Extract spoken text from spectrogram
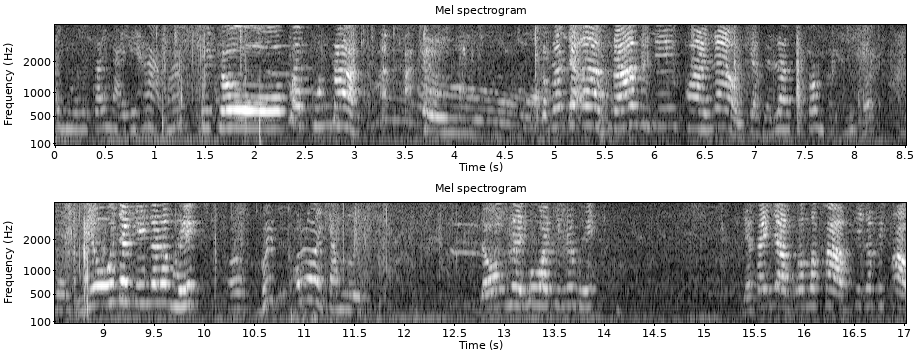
อายุไปไหนไปหามาไม่โจขอบคุณค่ะ ต้มกะทิก่อนมิวจะกินกับน้ำพริกเออเฮ้ยอร่อยจังเลยดองเลยบัวกินน้ำพริกเดี๋ยวใครยำก็มาขามกินน้ำพริกเผา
